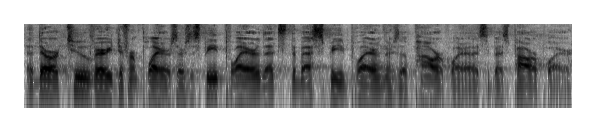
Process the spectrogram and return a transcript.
That there are two very different players. There's a speed player that's the best speed player, and there's a power player that's the best power player.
